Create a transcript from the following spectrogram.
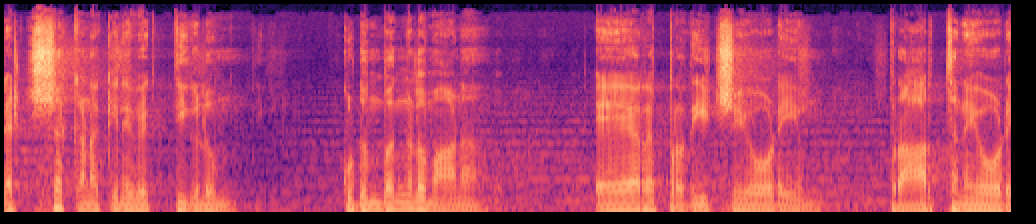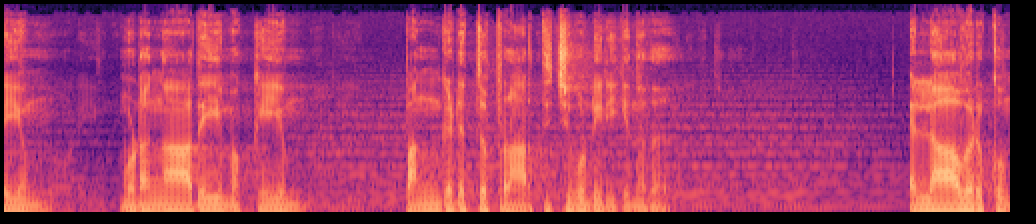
ലക്ഷക്കണക്കിന് വ്യക്തികളും കുടുംബങ്ങളുമാണ് ഏറെ പ്രതീക്ഷയോടെയും പ്രാർത്ഥനയോടെയും മുടങ്ങാതെയും ഒക്കെയും പങ്കെടുത്ത് പ്രാർത്ഥിച്ചുകൊണ്ടിരിക്കുന്നത്. എല്ലാവർക്കും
